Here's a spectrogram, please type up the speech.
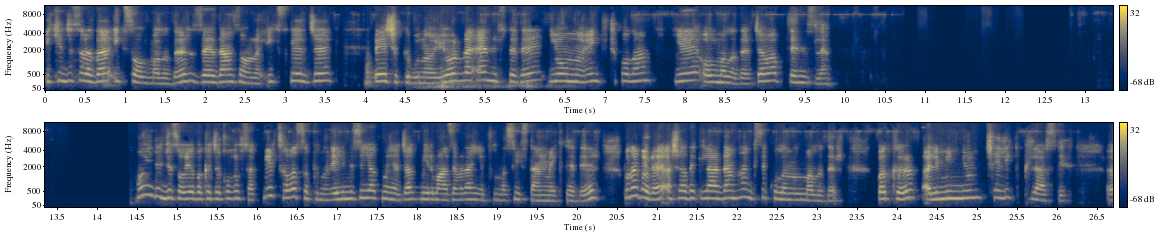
İkinci sırada X olmalıdır. Z'den sonra X gelecek. B şıkkı buna uyuyor ve en üstte de yoğunluğu en küçük olan Y olmalıdır. Cevap Denizli. 17. soruya bakacak olursak bir tava sapının elimizi yakmayacak bir malzemeden yapılması istenmektedir. Buna göre aşağıdakilerden hangisi kullanılmalıdır? Bakır, alüminyum, çelik, plastik. Ee,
